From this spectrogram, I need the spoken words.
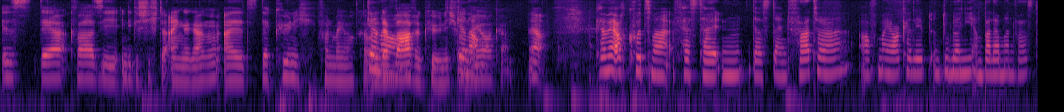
ist der quasi in die Geschichte eingegangen als der König von Mallorca oder der Genau. wahre König von Genau. Mallorca. Ja. Können wir auch kurz mal festhalten, dass dein Vater auf Mallorca lebt und du noch nie am Ballermann warst?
